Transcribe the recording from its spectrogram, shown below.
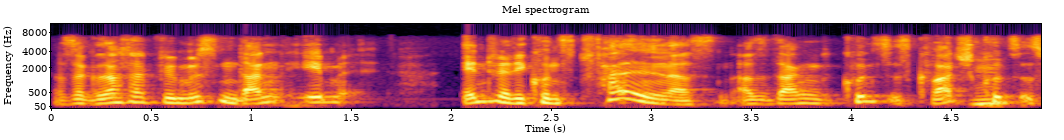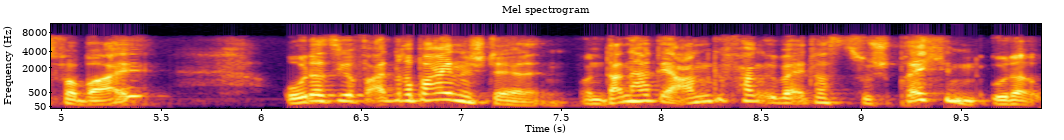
dass er gesagt hat, wir müssen dann eben entweder die Kunst fallen lassen, also sagen, Kunst ist Quatsch, mhm. Kunst ist vorbei, oder sie auf andere Beine stellen. Und dann hat er angefangen, über etwas zu sprechen oder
